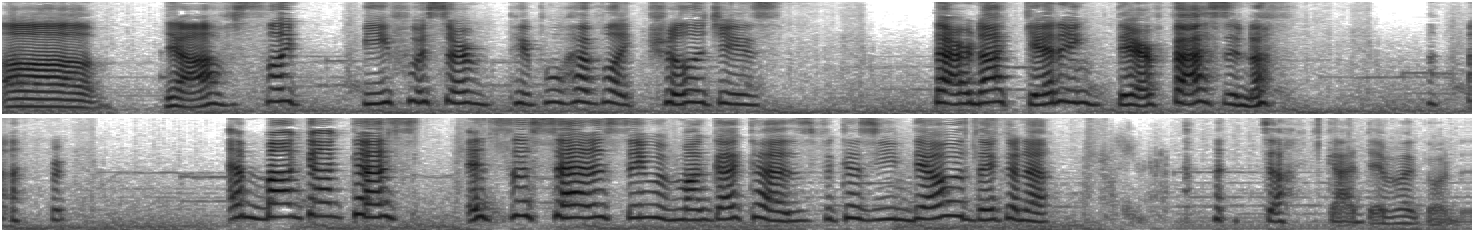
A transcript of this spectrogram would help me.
Uh, yeah, I was like beef with certain people have like trilogies that are not getting there fast enough. and mangakas, it's the saddest thing with mangakas because you know they're gonna. God damn, I'm going to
